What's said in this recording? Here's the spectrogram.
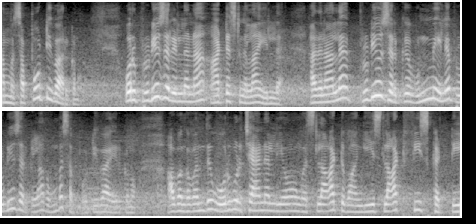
நம்ம சப்போர்ட்டிவாக இருக்கணும். ஒரு ப்ரொடியூசர் இல்லைன்னா ஆர்டிஸ்ட்டுங்கெல்லாம் இல்லை. அதனால் ப்ரொடியூசருக்கு உண்மையில் ப்ரொடியூசருக்கெல்லாம் ரொம்ப சப்போர்ட்டிவாக இருக்கணும். அவங்க வந்து ஒரு ஒரு சேனல்லையும் அவங்க ஸ்லாட் வாங்கி ஸ்லாட் ஃபீஸ் கட்டி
